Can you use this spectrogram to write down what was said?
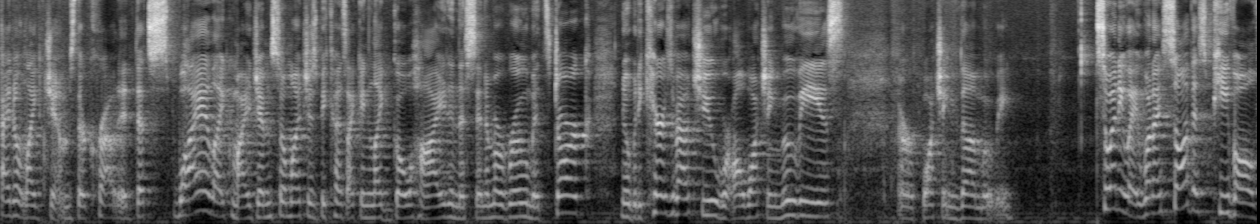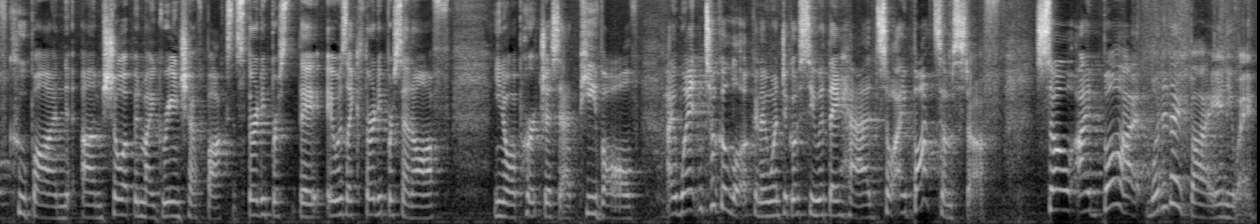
I don't like gyms. They're crowded. That's why I like my gym so much is because I can like go hide in the cinema room. It's dark. Nobody cares about you. We're all watching movies or watching the movie. So anyway, when I saw this Pvolve coupon um, show up in my Green Chef box, it's 30%, they, it was like 30% off, you know, a purchase at Pvolve. I went and took a look and I went to go see what they had. So I bought some stuff. So I bought, what did I buy anyway?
